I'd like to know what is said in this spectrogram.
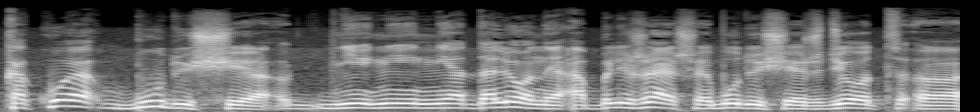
какое будущее, не, не, не отдаленное, а ближайшее будущее ждет э,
